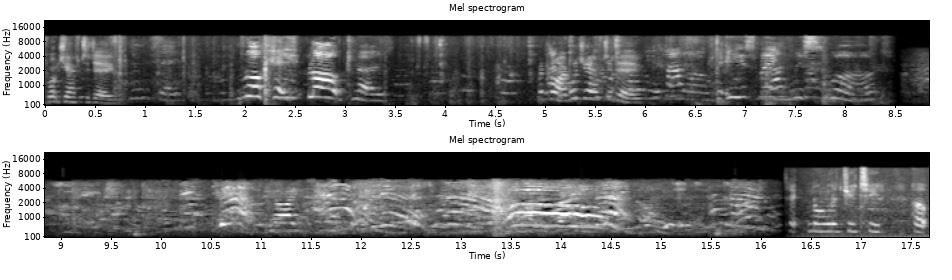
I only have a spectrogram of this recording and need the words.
What do you have to do? Rocket block close. Mackay, what do you have to do? Please make me sword. Technology to help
